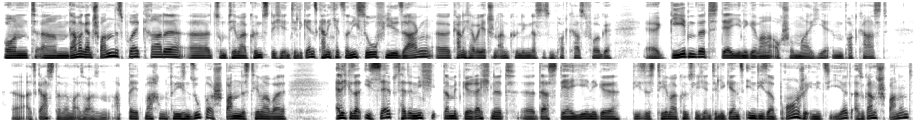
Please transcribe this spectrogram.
Und ähm, da haben wir ein ganz spannendes Projekt gerade äh, zum Thema künstliche Intelligenz. Kann ich jetzt noch nicht so viel sagen, äh, kann ich aber jetzt schon ankündigen, dass es eine Podcast-Folge äh, geben wird. Derjenige war auch schon mal hier im Podcast äh, als Gast. Da werden wir also, also ein Update machen. Finde ich ein super spannendes Thema, weil ehrlich gesagt, ich selbst hätte nicht damit gerechnet, äh, dass derjenige dieses Thema künstliche Intelligenz in dieser Branche initiiert. Also ganz spannend.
